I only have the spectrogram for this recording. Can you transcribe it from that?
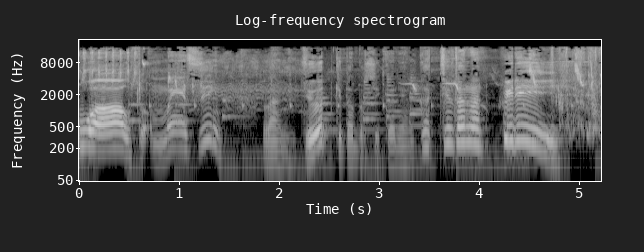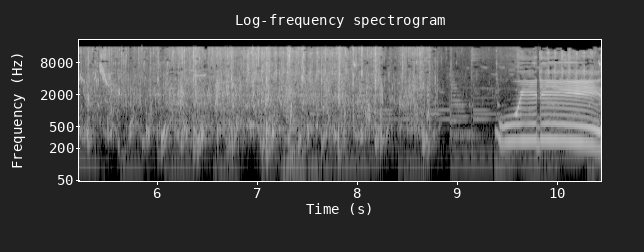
Wow, so amazing. Lanjut kita bersihkan yang kecil teman-teman. Widih. Widih,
